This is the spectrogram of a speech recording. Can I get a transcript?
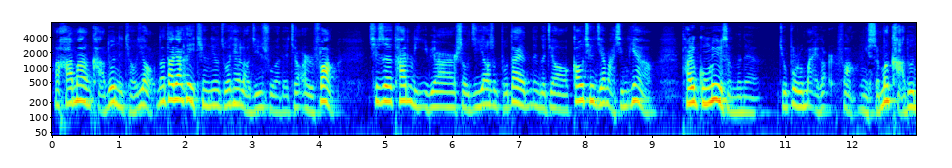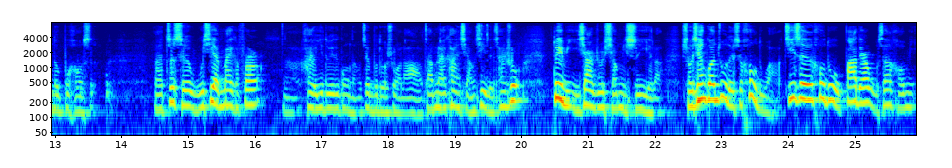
和哈曼卡顿的调教，那大家可以听听昨天老金说的叫耳放。其实它里边手机要是不带那个叫高清解码芯片啊，它的功率什么的就不如买个耳放，你什么卡顿都不好使。啊，支持无线麦克风。啊，还有一堆的功能，这不多说了啊。咱们来看详细的参数，对比一下就是小米十一了。首先关注的是厚度啊，机身厚度八点五三毫米，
